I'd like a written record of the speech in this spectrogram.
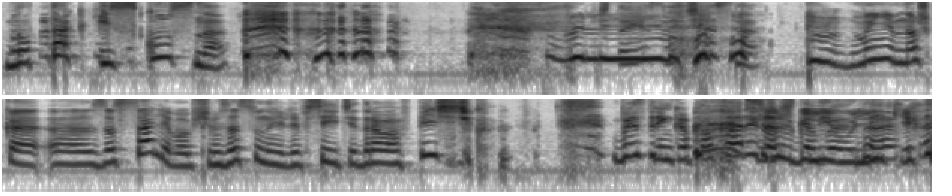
но так искусно, что, если честно, мы немножко э, засали, в общем, засунули все эти дрова в печечку, быстренько попарили. Сожгли чтобы, да. улики.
